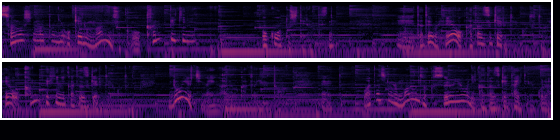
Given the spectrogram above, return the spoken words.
その仕事における満足を完璧に置こうとしてるんですね、えー、例えば部屋を片付けるということと部屋を完璧に片付けるということ。にどういう違いがあるのか,、と私が満足するように片付けたいというこれは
